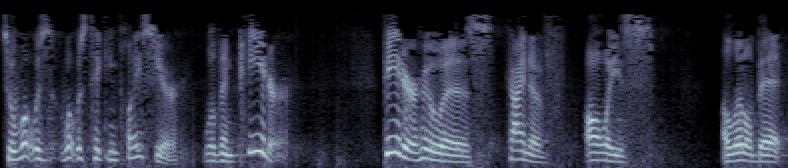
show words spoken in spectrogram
So what was, what was taking place here? Well then Peter, Peter who was kind of always a little bit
